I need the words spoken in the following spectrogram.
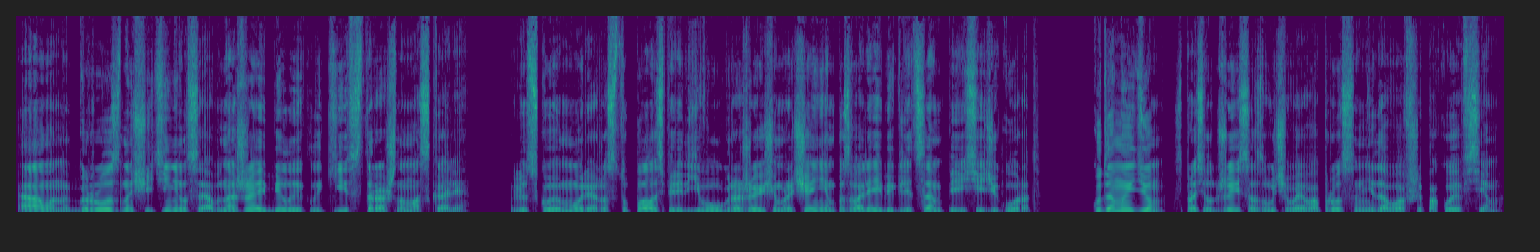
Амон грозно щетинился, обнажая белые клыки в страшном оскале. Людское море расступалось перед его угрожающим рычанием, позволяя беглецам пересечь город. «Куда мы идем?» — спросил Джейс, озвучивая вопрос, не дававший покоя всем.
